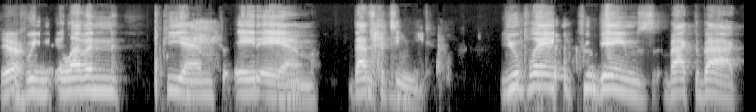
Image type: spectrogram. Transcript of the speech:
yeah. between 11 p.m. to 8 a.m. Mm-hmm. That's fatigue. You playing two games back to back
